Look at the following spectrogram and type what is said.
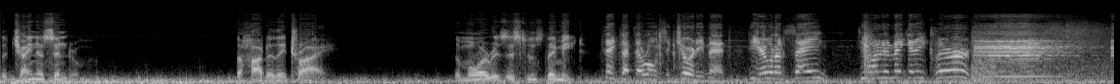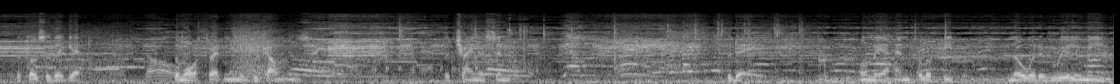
the China Syndrome. The harder they try, the more resistance they meet. They've got their own security man. Do you hear what I'm saying? Do you want me to make it any clearer? The closer they get, the more threatening it becomes. The China Syndrome. Today, only a handful of people know what it really means.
